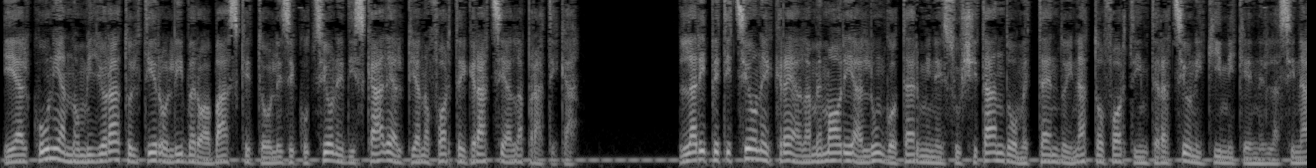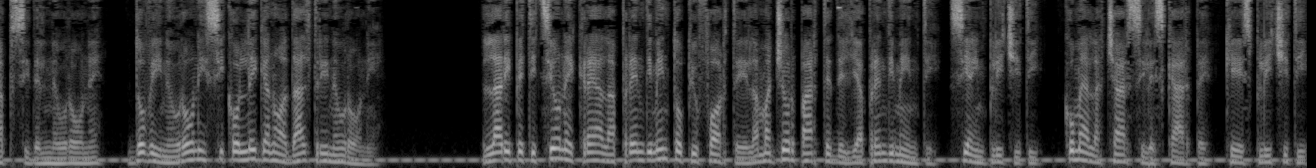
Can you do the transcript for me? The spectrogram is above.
e alcuni hanno migliorato il tiro libero a basket o l'esecuzione di scale al pianoforte grazie alla pratica. La ripetizione crea la memoria a lungo termine suscitando o mettendo in atto forti interazioni chimiche nella sinapsi del neurone, dove i neuroni si collegano ad altri neuroni. La ripetizione crea l'apprendimento più forte e la maggior parte degli apprendimenti, sia impliciti, come allacciarsi le scarpe, che espliciti,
